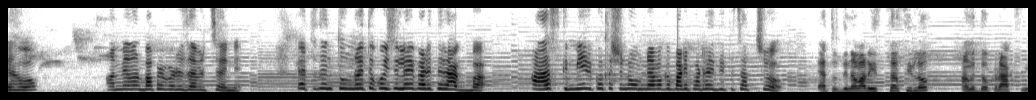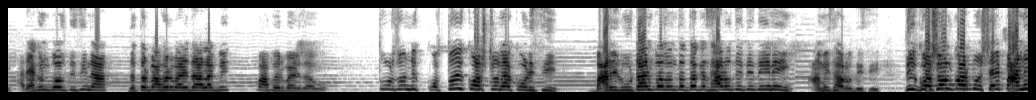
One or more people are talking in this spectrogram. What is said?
দেখো আমি আমার বাপের বাড়ি যাবে চাই না। এতদিন তোমরাই তো কইছিলে এই বাড়িতে রাখবা। আর আজকে মেয়ের কথা শুনে অমনি আমাকে বাড়ি পাঠিয়ে দিতে চাচ্ছ। এতদিন আমার ইচ্ছা ছিল আমি তোকে রাখছি। আর এখন বলতেছি না যে তোর বাপের বাড়ি যাওয়া লাগবে বাপের বাড়ি যাব। তোর জন্য কতই কষ্ট না করেছি। বাড়ির উঠান পর্যন্ত তোকে ঝাড়ু দিতে দিইনি আমি ঝাড়ু দিছি। তুই গোসল করব সেই পানি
